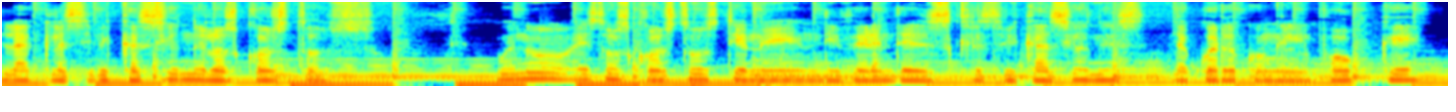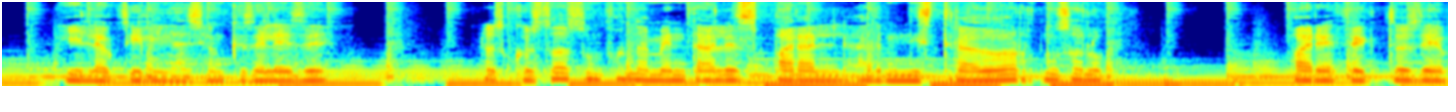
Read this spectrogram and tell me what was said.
la clasificación de los costos. Bueno, estos costos tienen diferentes clasificaciones de acuerdo con el enfoque y la utilización que se les dé. Los costos son fundamentales para el administrador, no solo para efectos de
